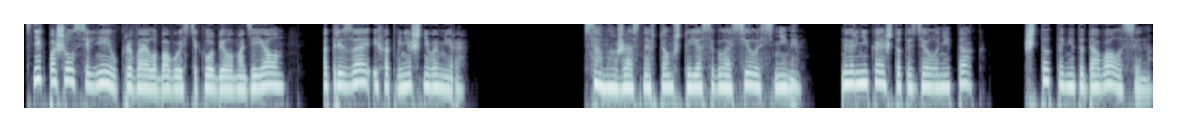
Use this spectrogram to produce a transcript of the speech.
Снег пошел сильнее, укрывая лобовое стекло белым одеялом, отрезая их от внешнего мира. Самое ужасное в том, что я согласилась с ними. Наверняка я что-то сделала не так, что-то не додавала сыну,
